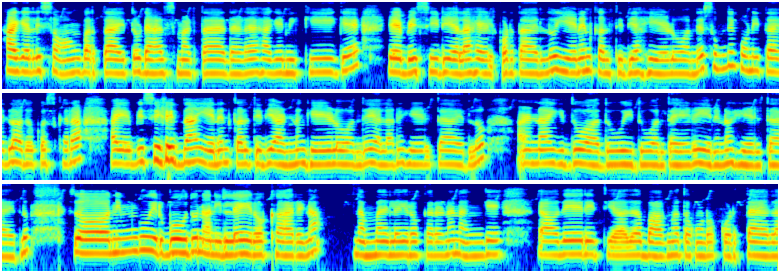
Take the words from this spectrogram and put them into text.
ಹಾಗೆ ಅಲ್ಲಿ ಸಾಂಗ್ ಬರ್ತಾ ಇತ್ತು, ಡ್ಯಾನ್ಸ್ ಮಾಡ್ತಾ ಇದ್ದಾಳೆ. ಹಾಗೆ ನಿಕ್ಕಿಗೆ ಎ, ಬಿ, ಸಿ, ಡಿ ಎಲ್ಲ ಹೇಳ್ಕೊಡ್ತಾ ಇದ್ಲು. ಏನೇನು ಕಲ್ತಿದ್ಯಾ ಹೇಳು ಅಂದೆ. ಸುಮ್ಮನೆ ಕುಣಿತಾ ಇದ್ಲು. ಅದಕ್ಕೋಸ್ಕರ ಆ ಎ, ಬಿ, ಸಿ ಡಿದ್ನ ಏನೇನು ಕಲ್ತಿದ್ಯಾ ಅಣ್ಣಂಗೆ ಹೇಳು ಅಂದೆ. ಎಲ್ಲರೂ ಹೇಳ್ತಾ ಇದ್ಲು. ಅಣ್ಣ, ಇದು, ಅದು, ಇದು ಅಂತ ಹೇಳಿ ಏನೇನೋ ಹೇಳ್ತಾ ಇದ್ಲು. ಸೊ, ನಿಮಗೂ ಇರ್ಬೋದು. ನಾನು ಇಲ್ಲೇ ಇರೋ ಕಾರಣ. ನಮ್ಮನೇಲೇ ಇರೋ ಕಾರಣ ನನಗೆ ಯಾವುದೇ ರೀತಿಯಾದ ಭಾಗನ ತೊಗೊಂಡೋಗಿ ಕೊಡ್ತಾ ಇಲ್ಲ.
